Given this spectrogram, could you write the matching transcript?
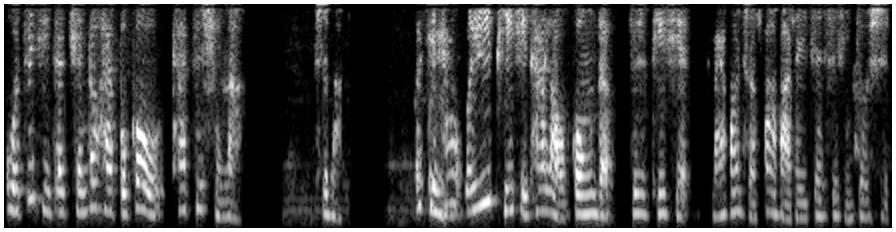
我自己的钱都还不够他咨询了，是吧？而且她唯一提起她老公的，就是提起来访者爸爸的一件事情，就是。”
